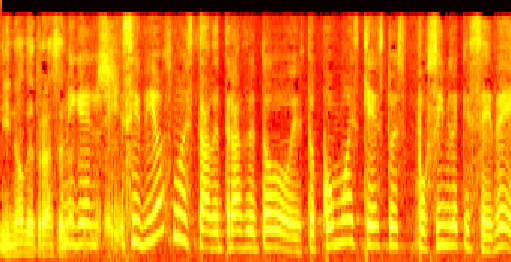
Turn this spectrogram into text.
y no detrás de la Miguel, cruz. si Dios no está detrás de todo esto, ¿cómo es que esto es posible que se dé?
